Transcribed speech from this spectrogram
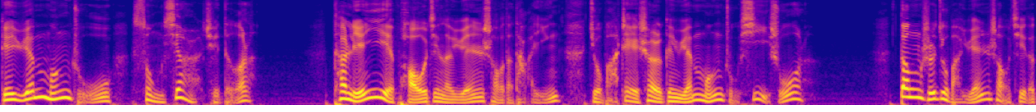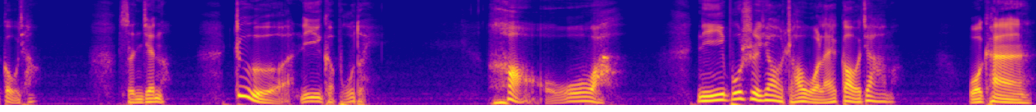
给袁盟主送信儿去得了。他连夜跑进了袁绍的大营，就把这事儿跟袁盟主细说了。当时就把袁绍气得够呛。孙坚呢，这你可不对。好啊。你不是要找我来告假吗？我看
